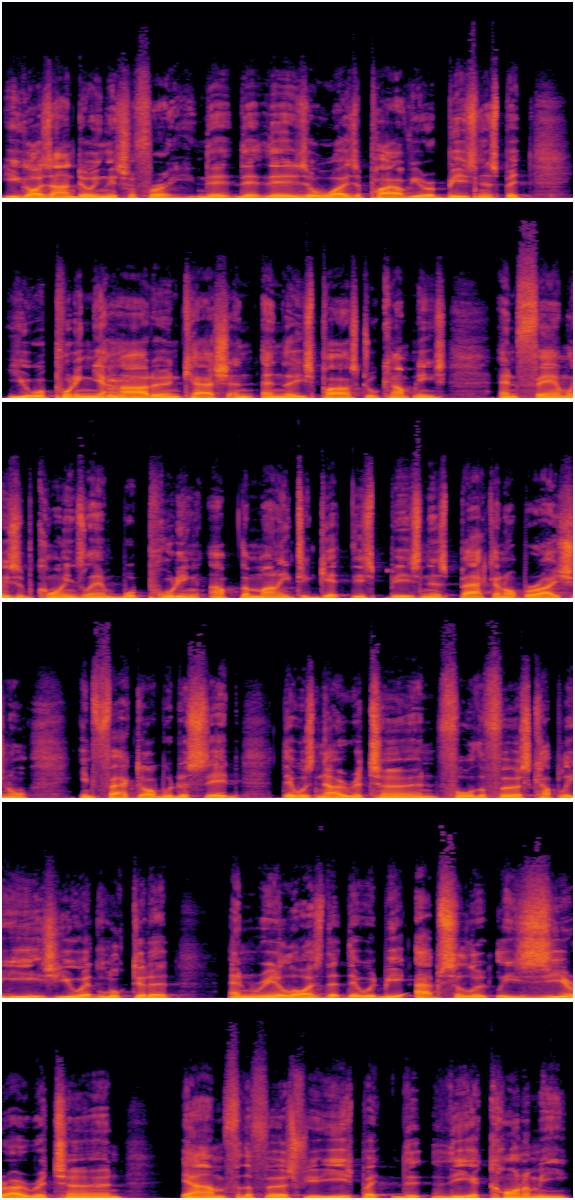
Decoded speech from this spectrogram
you guys aren't doing this for free. There, there, there's always a payoff. You're a business, but you were putting your mm. hard-earned cash, and, and these pastoral companies and families of Queensland were putting up the money to get this business back and operational. In fact, I would have said there was no return for the first couple of years. You had looked at it and realised that there would be absolutely zero return um, for the first few years, but the the economy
